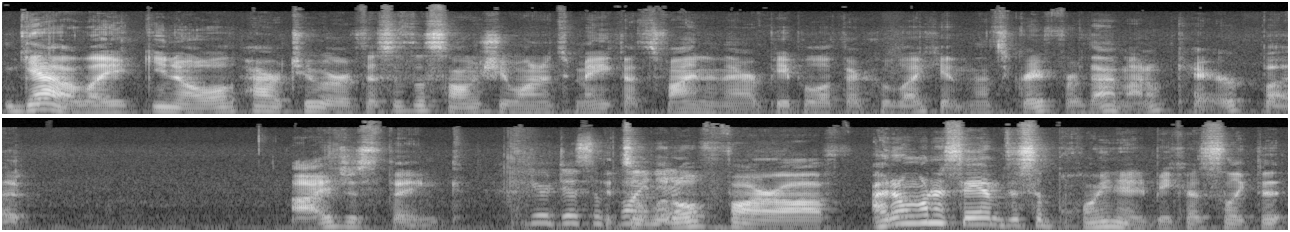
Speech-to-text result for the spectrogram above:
yeah, like you know, all the power to her. If this is the song she wanted to make, that's fine, and there are people out there who like it, and that's great for them. I don't care, but I just think You're disappointed. it's a little far off. I don't want to say I'm disappointed because like the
